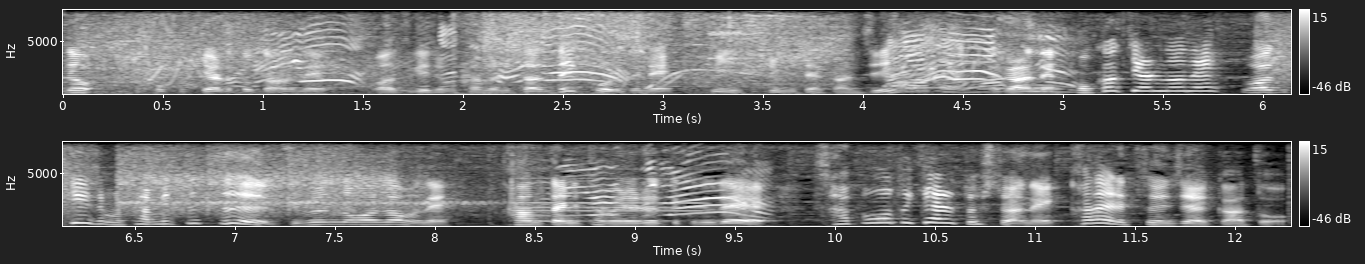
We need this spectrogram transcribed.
で、他キャラとかのね、ワーズゲージも貯めれたんで、これでね、フィニッシュみたいな感じ。だからね、他キャラのね、ワーズゲージも貯めつつ、自分の技もね、簡単に貯めれるってことで、サポートキャラとしてはね、かなり強いんじゃないかと。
